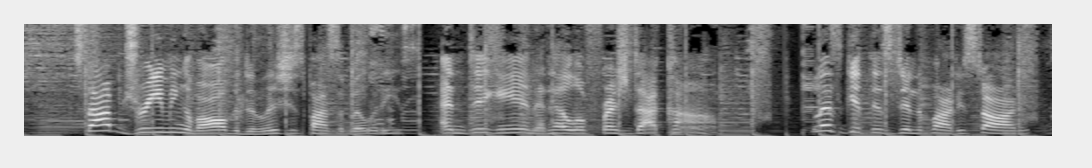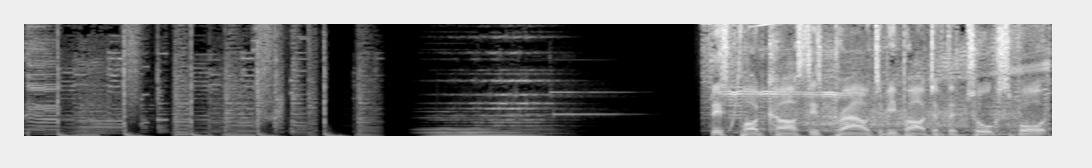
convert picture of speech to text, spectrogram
Stop dreaming of all the delicious possibilities and dig in at HelloFresh.com. Let's get this dinner party started. This podcast is proud to be part of the TalkSport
